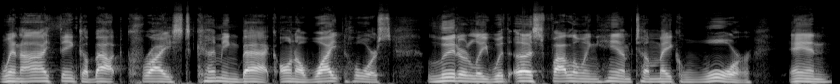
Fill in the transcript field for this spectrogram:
when I think about Christ coming back on a white horse, literally with us following him to make war and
